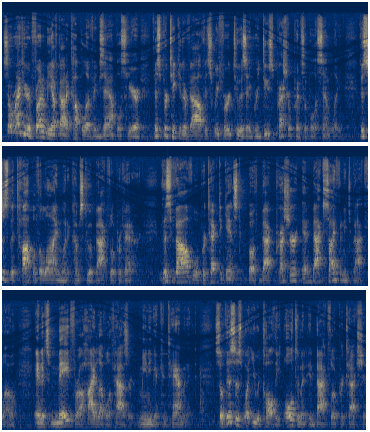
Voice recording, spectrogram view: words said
So right here in front of me, I've got a couple of examples here. This particular valve is referred to as a reduced pressure principle assembly. This is the top of the line when it comes to a backflow preventer. This valve will protect against both back pressure and back siphonage backflow, and it's made for a high level of hazard, meaning a contaminant. So this is what you would call the ultimate in backflow protection.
